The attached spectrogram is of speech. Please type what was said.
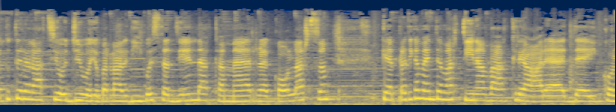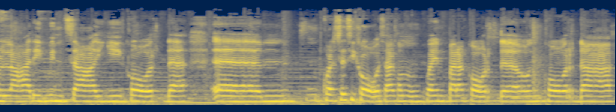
tutti ragazzi, oggi voglio parlare di questa azienda HMR Collars che praticamente Martina va a creare dei collari, guinzagli, corde, ehm, qualsiasi cosa comunque in paracorde o in corda,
